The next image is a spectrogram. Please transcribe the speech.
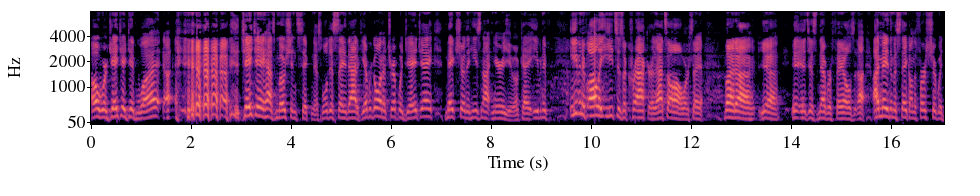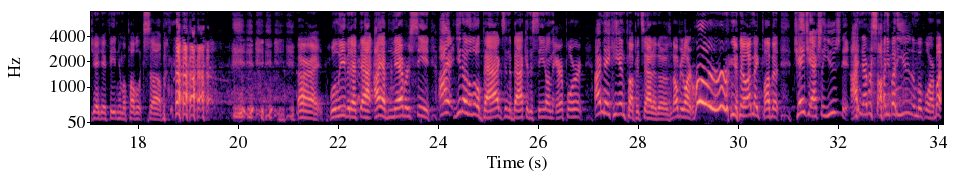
Oh, where JJ did what? JJ has motion sickness. We'll just say that. If you ever go on a trip with JJ, make sure that he's not near you, okay? Even if, even if all he eats is a cracker, that's all we're saying. But uh, yeah, it, it, just never fails. Uh, I made the mistake on the first trip with JJ feeding him a Publix sub. All right, we'll leave it at that. I have never seen I you know the little bags in the back of the seat on the airport? I make hand puppets out of those, and I'll be like, you know, I make puppet. JJ actually used it. I never saw anybody use them before, but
